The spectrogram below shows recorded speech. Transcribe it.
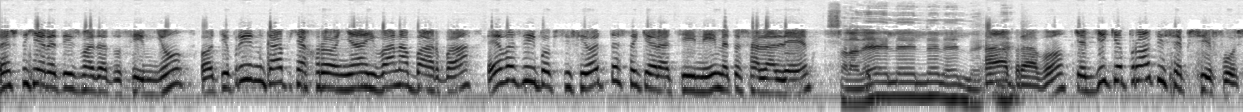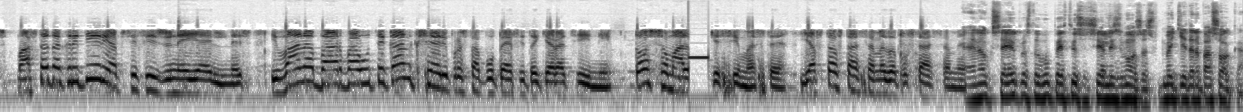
Πες του χαιρετίσματα του Θήμιου ότι πριν κάποια χρόνια η Βάνα Μπάρμπα έβαζε υποψηφιότητα στο κερατσίνι με το Σαλαλέ. Σαλαλέ, λε, λε, λε, λε. Α, Ναι. μπράβο. Και βγήκε πρώτη σε ψήφους. Με αυτά τα κριτήρια ψηφίζουν οι Έλληνες. Η Βάνα Μπάρμπα ούτε καν ξέρει προς τα που πέφτει το κερατσίνι. Τόσο μαλάκες είμαστε. Γι' αυτό φτάσαμε εδώ που φτάσαμε. Ενώ ξέρει προς το που πέφτει ο σοσιαλισμός, ας πούμε, και ήταν πασόκα.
